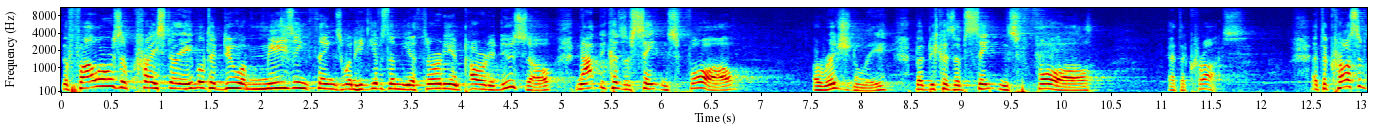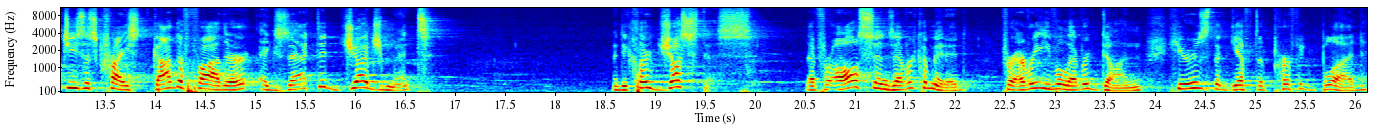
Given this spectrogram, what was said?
The followers of Christ are able to do amazing things when he gives them the authority and power to do so, not because of Satan's fall originally, but because of Satan's fall at the cross. At the cross of Jesus Christ, God the Father exacted judgment and declared justice that for all sins ever committed, for every evil ever done, here is the gift of perfect blood,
